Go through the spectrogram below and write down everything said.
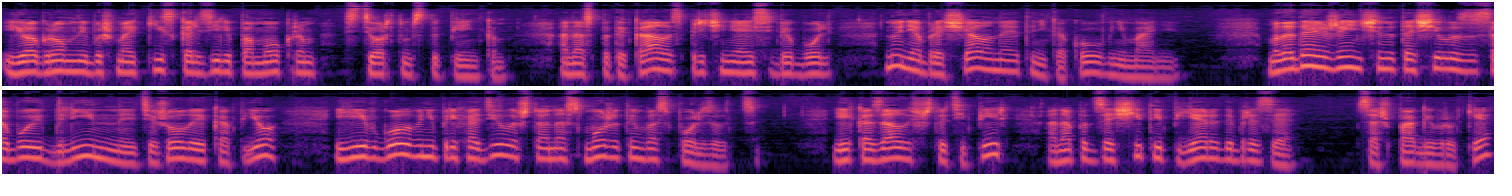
Ее огромные башмаки скользили по мокрым, стертым ступенькам. Она спотыкалась, причиняя себе боль, но не обращала на это никакого внимания. Молодая женщина тащила за собой длинное, тяжелое копье, и ей в голову не приходило, что она сможет им воспользоваться. Ей казалось, что теперь она под защитой Пьера де Брезе. Со шпагой в руке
